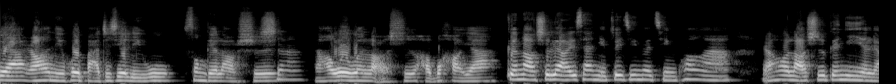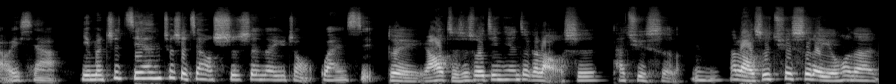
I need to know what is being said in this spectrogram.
对啊，然后你会把这些礼物送给老师，是啊，然后慰问老师好不好呀？跟老师聊一下你最近的情况啊，然后老师跟你也聊一下，你们之间就是这样师生的一种关系。对，然后只是说今天这个老师他去世了，嗯，那老师去世了以后呢，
